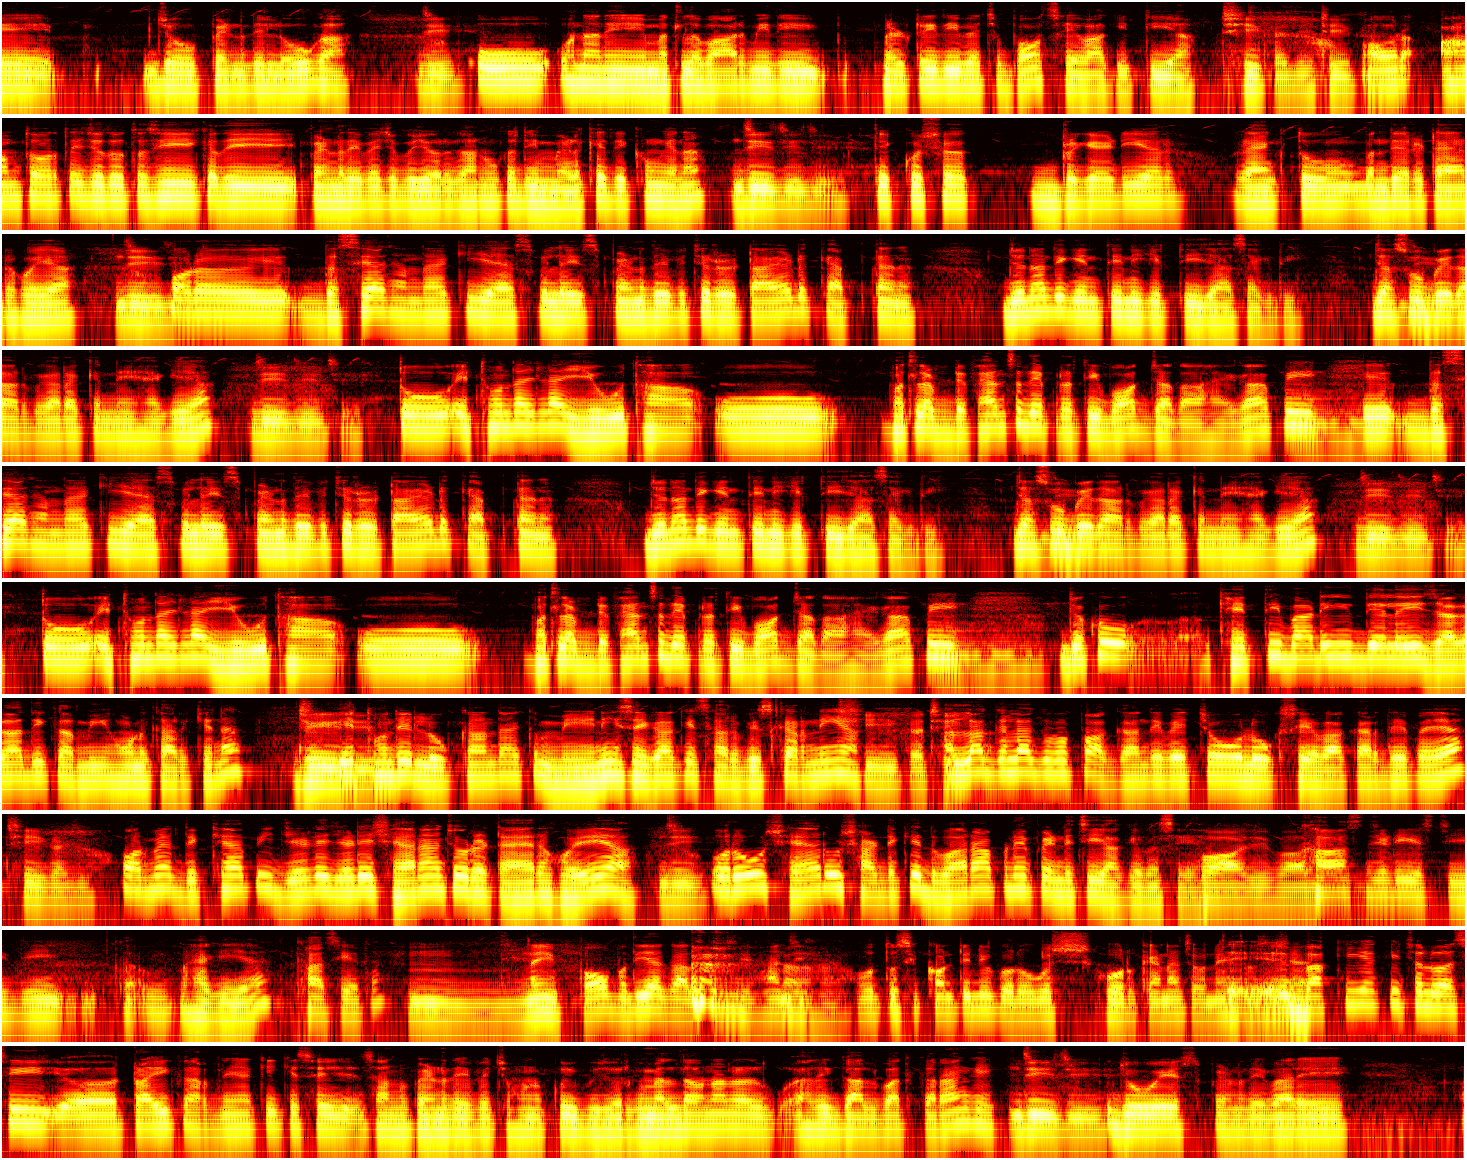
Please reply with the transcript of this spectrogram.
ਜੋ ਪਿੰਡ ਦੇ ਲੋਕ ਆ ਜੀ। ਉਹ ਉਹਨਾਂ ਨੇ ਮਤਲਬ ਆਰਮੀ ਦੀ ਮਿਲਟਰੀ ਦੀ ਵਿੱਚ ਬਹੁਤ ਸੇਵਾ ਕੀਤੀ ਆ। ਠੀਕ ਹੈ ਜੀ ਠੀਕ ਔਰ ਆਮ ਤੌਰ ਤੇ ਜਦੋਂ ਤੁਸੀਂ ਕਦੀ ਪਿੰਡ ਦੇ ਵਿੱਚ ਬਜ਼ੁਰਗਾਂ ਨੂੰ ਕਦੀ ਮਿਲ ਕੇ ਦੇਖੋਗੇ ਨਾ ਜੀ ਜੀ ਜੀ। ਤੇ ਕੁਝ ਬ੍ਰਿਗੇਡੀਅਰ ਰੈਂਕ ਤੋਂ ਬੰਦੇ ਰਿਟਾਇਰ ਹੋਏ ਆ। ਔਰ ਦੱਸਿਆ ਜਾਂਦਾ ਹੈ ਕਿ ਇਸ ਵੇਲੇ ਇਸ ਪਿੰਡ ਦੇ ਵਿੱਚ ਰਿਟਾਇਰਡ ਕੈਪਟਨ ਜਿਨ੍ਹਾਂ ਦੀ ਗਿਣਤੀ ਨਹੀਂ ਕੀਤੀ ਜਾ ਸਕਦੀ ਜਾਂ ਸੂਬੇਦਾਰ ਵਗੈਰਾ ਕਿੰਨੇ ਹੈਗੇ ਆ। ਜੀ ਜੀ ਜੀ। ਤੋ ਇਥੋਂ ਦਾ ਜਿਹੜਾ ਯੂਥ ਆ ਉਹ ਮਤਲਬ ਡਿਫੈਂਸ ਦੇ ਪ੍ਰਤੀ ਬਹੁਤ ਜ਼ਿਆਦਾ ਹੈਗਾ ਵੀ ਇਹ ਦੱਸਿਆ ਜਾਂਦਾ ਹੈ ਕਿ ਇਸ ਵੇਲੇ ਇਸ ਪਿੰਡ ਦੇ ਵਿੱਚ ਰਿਟਾਇਰਡ ਕੈਪਟਨ ਜਿਨ੍ਹਾਂ ਦੀ ਗਿਣਤੀ ਨਹੀਂ ਕੀਤੀ ਜਾ ਸਕਦੀ ਜਾਂ ਸੂਬੇਦਾਰ ਵਗੈਰਾ ਕਿੰਨੇ ਹੈਗੇ ਆ। ਜੀ ਜੀ ਜੀ। ਤੋ ਇਥੋਂ ਦਾ ਜਿਹੜਾ ਯੂਥ ਆ ਉਹ ਮਤਲਬ ਡਿਫੈਂਸ ਦੇ ਪ੍ਰਤੀ ਬਹੁਤ ਜ਼ਿਆਦਾ ਹੈਗਾ ਵੀ ਦੇਖੋ ਖੇਤੀਬਾੜੀ ਦੇ ਲਈ ਜਗ੍ਹਾ ਦੀ ਕਮੀ ਹੋਣ ਕਰਕੇ ਨਾ। ਇਥੋਂ ਦੇ ਲੋਕਾਂ ਦਾ ਇੱਕ ਮੇਨ ਹੀ ਸੀਗਾ ਕਿ ਸਰਵਿਸ ਕਰਨੀ ਆ। ਅਲੱਗ-ਅਲੱਗ ਵਿਭਾਗਾਂ ਦੇ ਵਿੱਚ ਉਹ ਲੋਕ ਸੇਵਾ ਕਰਦੇ ਪਏ ਆ ਠੀਕ ਹੈ ਜੀ ਔਰ ਮੈਂ ਦੇਖਿਆ ਵੀ ਜਿਹੜੇ ਜਿਹੜੇ ਸ਼ਹਿਰਾਂ ਚੋਂ ਰਿਟਾਇਰ ਹੋਏ ਆ। ਔਰ ਉਹ ਸ਼ਹਿਰ ਉਹ ਛੱਡ ਕੇ ਦੁਬਾਰਾ ਆਪਣੇ ਪਿੰਡ 'ਚ ਹੀ ਆ ਕੇ ਵਸੇ ਆ ਵਾਹ ਜੀ ਵਾਹ ਜੀ। ਖਾਸ ਜਿਹੜੀ ਇਸ ਚੀਜ਼ ਦੀ ਹੈਗੀ ਆ ਖਾਸੀਅਤ ਹੂੰ ਨਹੀਂ ਬਹੁਤ ਵਧੀਆ ਗੱਲ ਤੁਸੀਂ ਹਾਂਜੀ ਉਹ ਤੁਸੀਂ ਕੰਟੀਨਿਊ ਕਰੋ ਕੁਝ ਹੋਰ ਕਹਿਣਾ ਚਾਹੁੰਦੇ ਤੁਸੀਂ। ਬਾਕੀ ਆ ਕਿ ਚਲੋ ਅਸੀਂ ਟਰਾਈ ਕਰਦੇ ਆ ਕਿ ਕਿਸੇ ਸਾਨੂੰ ਪਿੰਡ ਦੇ ਵਿੱਚ ਹੁਣ ਕੋਈ ਬਜ਼ੁਰਗ ਮਿਲਦਾ ਉਹਨਾਂ ਨਾਲ ਅਸੀਂ ਗੱਲਬਾਤ ਕਰਾਂਗੇ ਜੀ ਜੀ ਜੋ ਇਸ ਪਿੰਡ ਦੇ ਬਾਰੇ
